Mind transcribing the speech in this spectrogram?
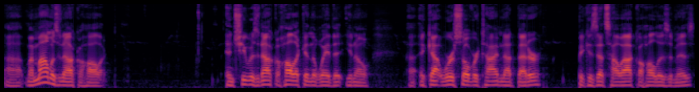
Uh, my mom was an alcoholic, and she was an alcoholic in the way that you know uh, it got worse over time, not better, because that's how alcoholism is.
